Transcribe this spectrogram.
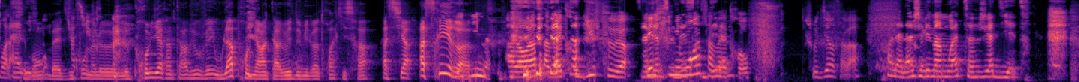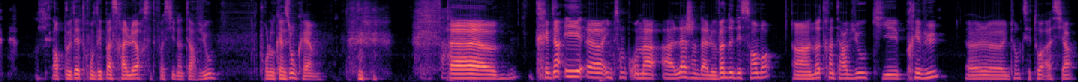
Voilà. C'est bon. Bah, du coup, on a le, premier interviewé ou la première interviewée 2023 qui sera Asia Asrir. Alors là, ça va être du feu. Delphine et moi, ça va être. Oh, je veux dire, ça va. Oh là là, j'ai les mains moites, j'ai hâte d'y être. Alors peut-être qu'on dépassera l'heure cette fois-ci d'interview. Pour l'occasion, quand même. Euh, très bien. Et euh, il me semble qu'on a à l'agenda le 22 décembre un autre interview qui est prévu. Euh, il me semble que c'est toi, Asia.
